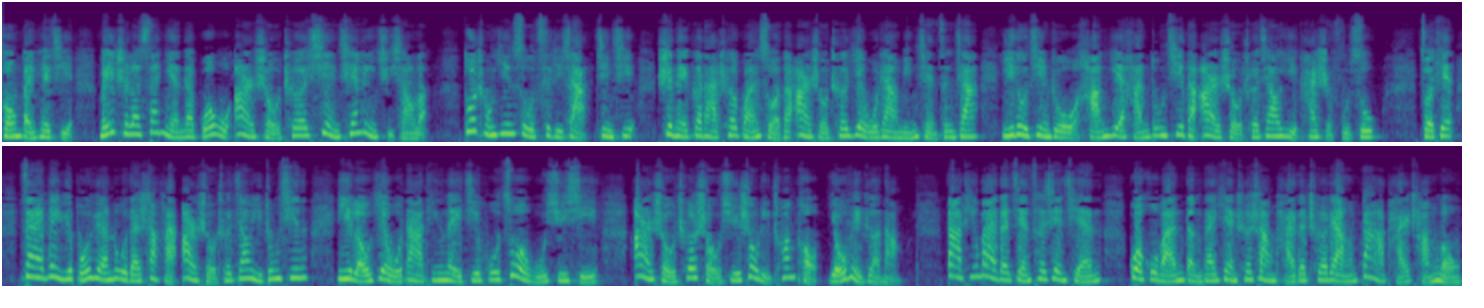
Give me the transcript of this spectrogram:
从本月起，维持了三年的国五二手车限迁令取消了。多重因素刺激下，近期市内各大车管所的二手车业务量明显增加，一度进入行业寒冬期的二手车交易开始复苏。昨天，在位于博园路的上海二手车交易中心一楼业务大厅内，几乎座无虚席，二手车手续受理窗口尤为热闹。大厅外的检测线前，过户完等待验车上牌的车辆大排长龙，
